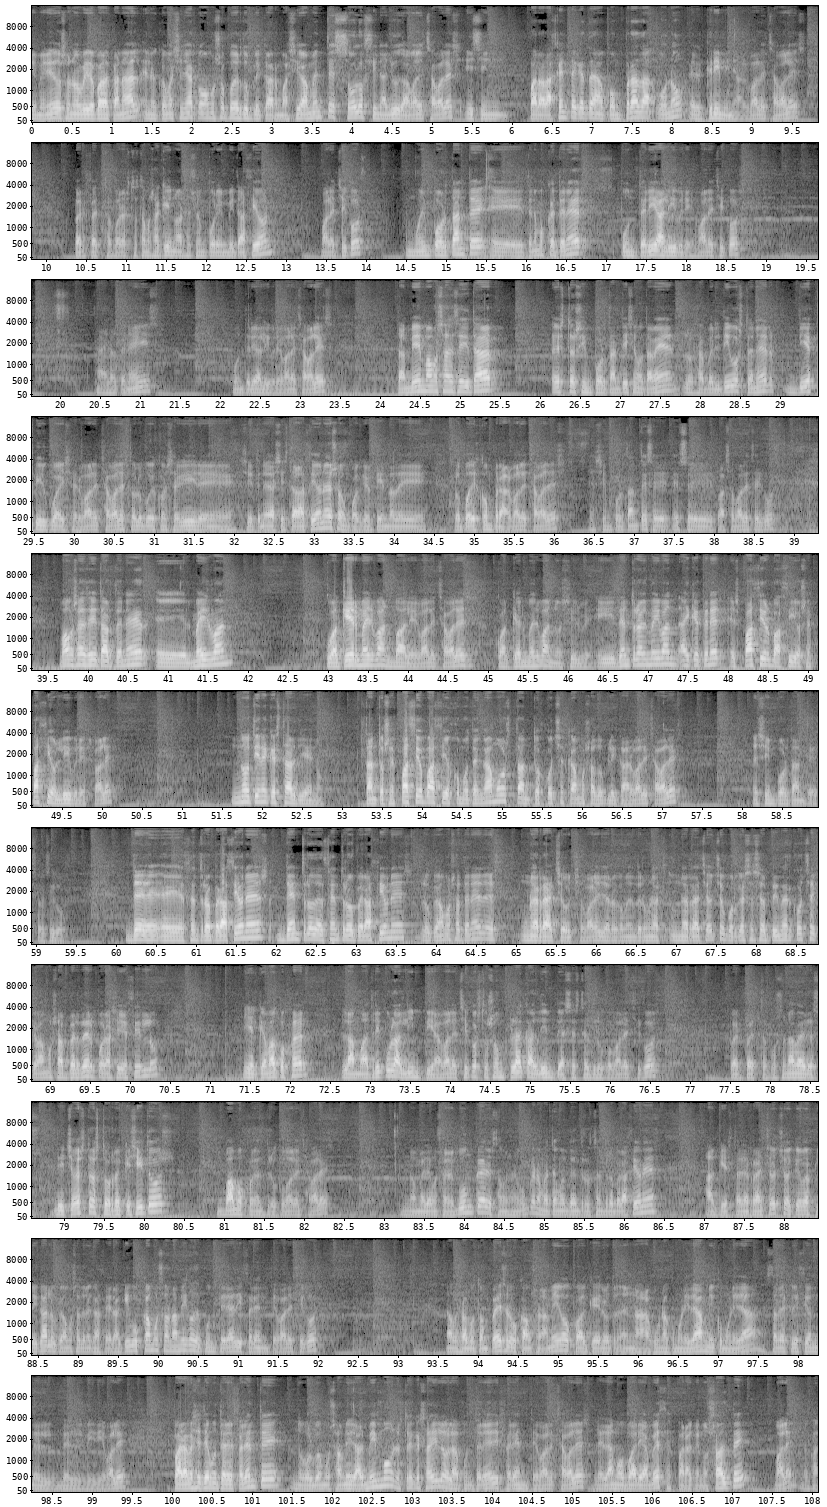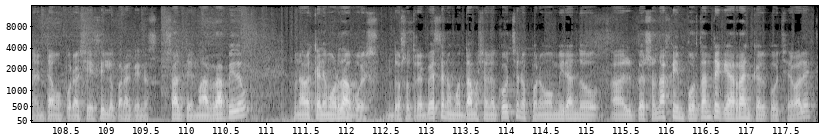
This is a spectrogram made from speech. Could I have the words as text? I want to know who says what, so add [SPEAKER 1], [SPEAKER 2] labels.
[SPEAKER 1] Bienvenidos a un nuevo vídeo para el canal en el que vamos a enseñar cómo vamos a poder duplicar masivamente solo sin ayuda, ¿vale chavales? Y sin para la gente que tenga comprada o no el criminal, ¿vale chavales? Perfecto, por esto estamos aquí en una sesión por invitación, ¿vale chicos? Muy importante, eh, tenemos que tener puntería libre, ¿vale chicos? Ahí lo tenéis, puntería libre, ¿vale chavales? También vamos a necesitar esto es importantísimo también, los aperitivos, tener 10 Pilweiser, ¿vale, chavales? Esto lo podéis conseguir eh, si tenéis las instalaciones o en cualquier tienda de... Lo podéis comprar, ¿vale, chavales? Es importante ese, paso, ¿vale, chicos? Vamos a necesitar tener eh, el Mailban. Cualquier Mailban vale, ¿vale, chavales? Cualquier Mailban nos sirve. Y dentro del Mailban hay que tener espacios vacíos, espacios libres, ¿vale? No tiene que estar lleno. Tantos espacios vacíos como tengamos, tantos coches que vamos a duplicar, ¿vale, chavales? Es importante eso, chicos. De eh, centro de operaciones, dentro del centro de operaciones lo que vamos a tener es un RH8, ¿vale? Yo recomiendo tener un RH8 porque ese es el primer coche que vamos a perder, por así decirlo, y el que va a coger la matrícula limpia, ¿vale, chicos? Estos son placas limpias este truco, ¿vale, chicos? Perfecto, pues una vez dicho esto, estos requisitos, vamos con el truco, ¿vale, chavales? Nos metemos en el búnker, estamos en el búnker, nos metemos dentro del centro de operaciones. Aquí está el RH8, aquí voy a explicar lo que vamos a tener que hacer. Aquí buscamos a un amigo de puntería diferente, ¿vale, chicos? Damos al botón PS, lo buscamos a un amigo, cualquier otra, en alguna comunidad, mi comunidad, está en la descripción del, del vídeo, ¿vale? Para ver si tiene puntería diferente, nos volvemos a unir al mismo, nos tiene que salir la puntería diferente, ¿vale, chavales? Le damos varias veces para que nos salte, ¿vale? Lo calentamos, por así decirlo, para que nos salte más rápido. Una vez que le hemos dado pues dos o tres veces, nos montamos en el coche, nos ponemos mirando al personaje, importante que arranque el coche, ¿vale?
